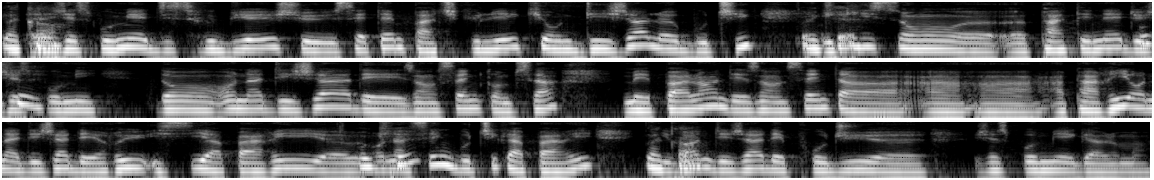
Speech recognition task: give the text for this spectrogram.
D'accord. Gespomi est distribué chez certains particuliers qui ont déjà leur boutique et qui sont euh, euh, partenaires de Gespomi. Donc, on a déjà des enseignes comme ça. Mais parlant des enseignes à, à, Paris, on a déjà des rues ici à Paris. On a cinq boutiques à Paris qui vendent déjà des produits euh, Gespomi également.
